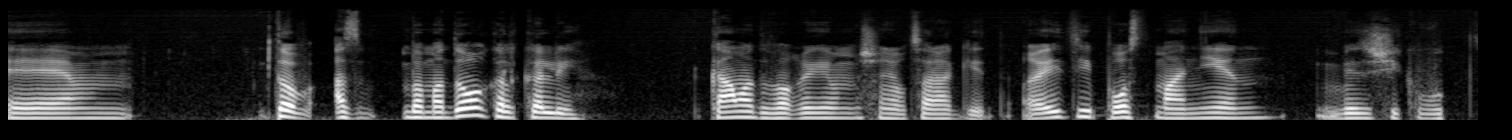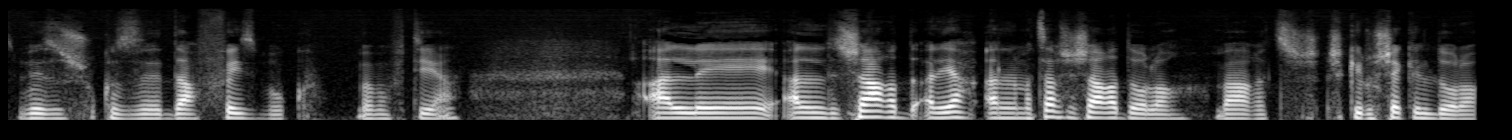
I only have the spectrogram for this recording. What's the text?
אמ, טוב, אז במדור הכלכלי, כמה דברים שאני רוצה להגיד. ראיתי פוסט מעניין. באיזשהו כזה דף פייסבוק, במפתיע, על, אה, על, שער, על, על מצב של שער הדולר בארץ, ש, כאילו שקל דולר.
